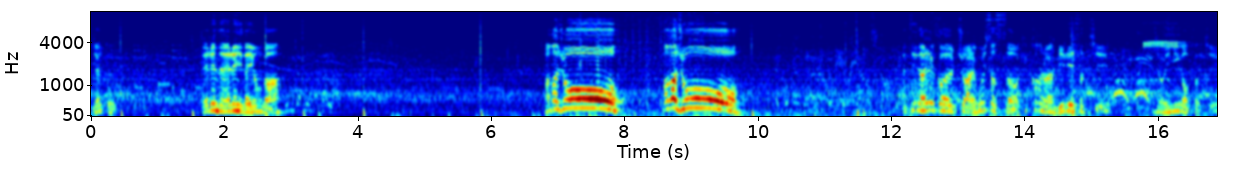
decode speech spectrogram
이제 오 에렌은 에렌이다 이건가? 막아줘! 막아줘! 뒤 날릴 걸 줄 알고 있었어. 키컨을 미리 했었지. 하지만 의미가 없었지.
